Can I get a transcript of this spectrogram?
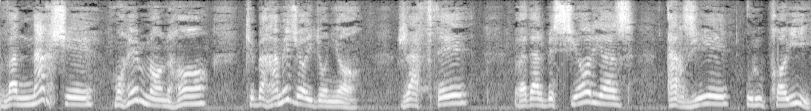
و نقش مهم آنها که به همه جای دنیا رفته و در بسیاری از اغذیه اروپایی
